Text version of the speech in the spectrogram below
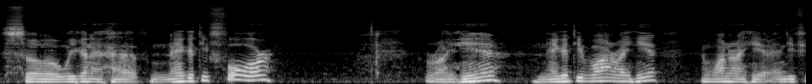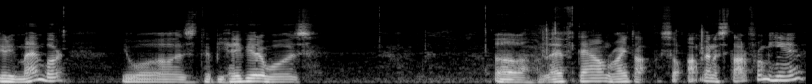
so we're gonna have negative 4 right here negative 1 right here and 1 right here. And if you remember it was the behavior was uh, left down right up. So I'm gonna start from here.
